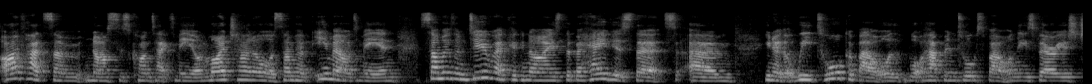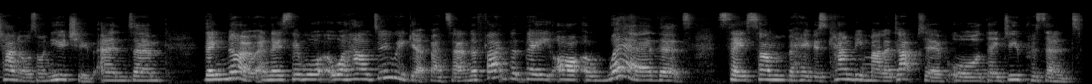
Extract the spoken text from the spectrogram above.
i've had some narcissists contact me on my channel or some have emailed me and some of them do recognize the behaviors that um, you know that we talk about or what happened talks about on these various channels on youtube. And um, they know and they say, well, well, how do we get better? And the fact that they are aware that, say, some behaviors can be maladaptive or they do present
